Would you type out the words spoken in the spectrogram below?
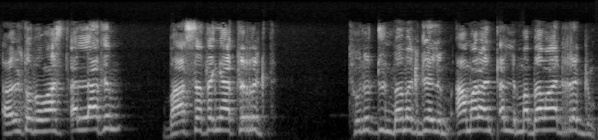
ጠልቶ በማስጠላትም በሐሰተኛ ትርክት ትውልዱን በመግደልም አማራን ጠል በማድረግም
